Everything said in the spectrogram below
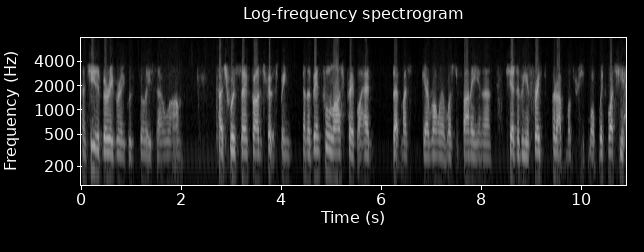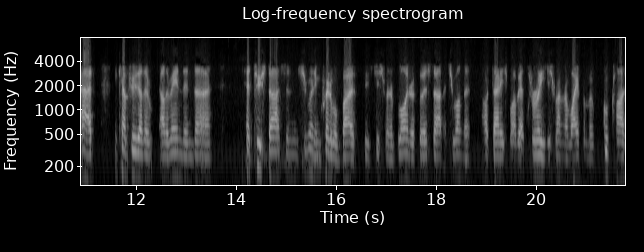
And she's a very, very good filly. So, um, touch wood so far. This prep's been an eventful. Last prep I had that much go wrong when it wasn't funny, and uh, she had to be a freak to put up with, with what she had and come through the other other end. And uh, had two starts, and she ran incredible both. She just ran a blinder at first start, and she won the Hot Danish by about three, just running away from a good class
